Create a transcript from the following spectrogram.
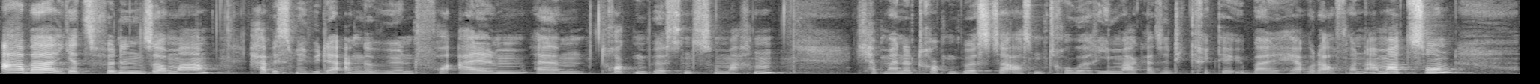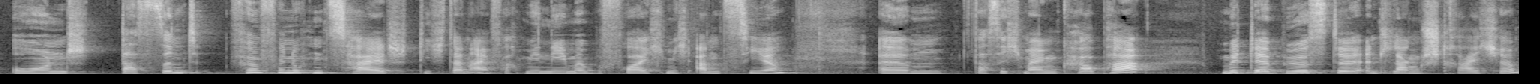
Aber jetzt für den Sommer habe ich es mir wieder angewöhnt, vor allem ähm, Trockenbürsten zu machen. Ich habe meine Trockenbürste aus dem Drogeriemarkt, also die kriegt ihr überall her oder auch von Amazon. Und das sind fünf Minuten Zeit, die ich dann einfach mir nehme, bevor ich mich anziehe, ähm, dass ich meinen Körper mit der Bürste entlang streiche.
